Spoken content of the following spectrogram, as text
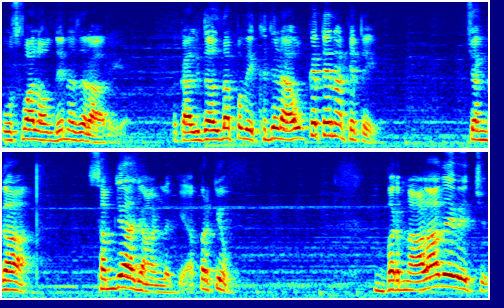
ਉਸ ਵੱਲ ਆਉਂਦੇ ਨਜ਼ਰ ਆ ਰਹੇ ਆ। ਅਕਾਲੀ ਦਲ ਦਾ ਭਵਿੱਖ ਜਿਹੜਾ, ਉਹ ਕਿਤੇ ਨਾ ਕਿਤੇ ਚੰਗਾ ਸਮਝਿਆ ਜਾਣ ਲੱਗਿਆ। ਪਰ ਕਿਉਂ? ਬਰਨਾਲਾ ਦੇ ਵਿੱਚ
